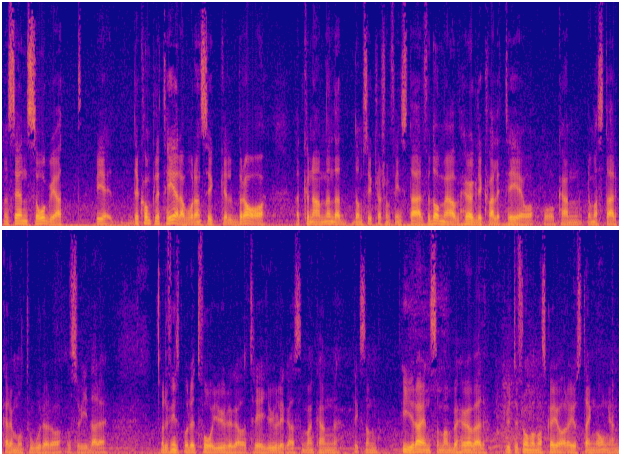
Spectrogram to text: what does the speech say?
Men sen såg vi att vi, det kompletterar våran cykel bra att kunna använda de cyklar som finns där för de är av högre kvalitet och, och kan, de har starkare motorer och, och, så vidare. Och det finns både tvåhjuliga och trehjuliga så man kan liksom hyra en som man behöver utifrån vad man ska göra just den gången.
